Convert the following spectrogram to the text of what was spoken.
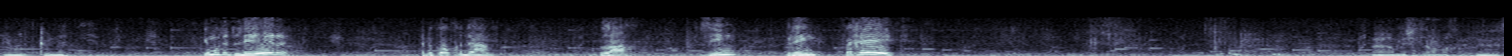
Je moet het kunnen. Je moet het leren. Heb ik ook gedaan. Lach, zing, drink, vergeet. Waarom is het allemaal gebeurd?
